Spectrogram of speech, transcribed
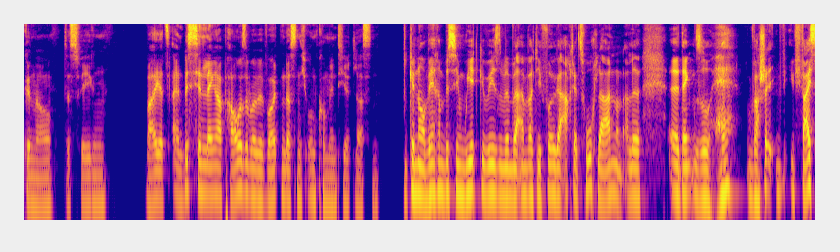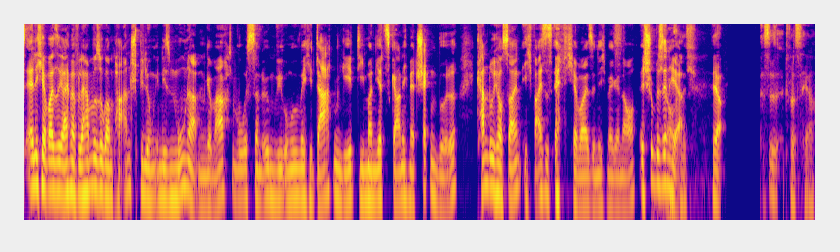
genau, deswegen war jetzt ein bisschen länger Pause, aber wir wollten das nicht unkommentiert lassen. Genau, wäre ein bisschen weird gewesen, wenn wir einfach die Folge 8 jetzt hochladen und alle äh, denken so, hä? Wahrscheinlich, ich weiß ehrlicherweise gar nicht mehr, vielleicht haben wir sogar ein paar Anspielungen in diesen Monaten gemacht, wo es dann irgendwie um irgendwelche Daten geht, die man jetzt gar nicht mehr checken würde. Kann durchaus sein, ich weiß es ehrlicherweise nicht mehr genau. Ist schon ein bisschen her. Nicht. Ja, es ist etwas her.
